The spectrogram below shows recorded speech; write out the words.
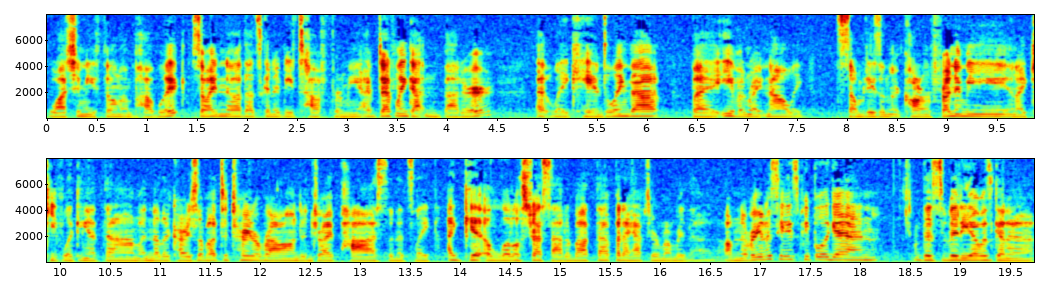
watching me film in public. So I know that's gonna be tough for me. I've definitely gotten better at like handling that. But even right now, like somebody's in their car in front of me and I keep looking at them. Another car is about to turn around and drive past and it's like I get a little stressed out about that, but I have to remember that I'm never gonna see these people again. This video is gonna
